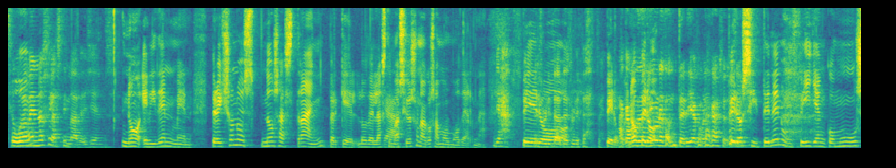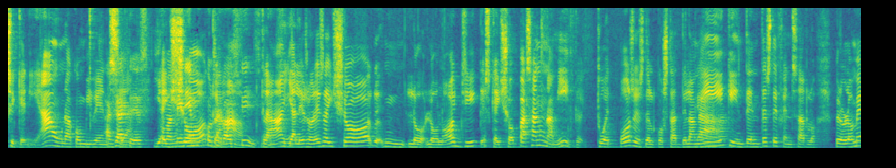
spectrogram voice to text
Segurament o... no se l'estimava gens. No, evidentment. Però això no és, no és estrany, perquè lo de l'estimació ja. és una cosa molt moderna. Ja, però, és veritat, és veritat. Però, Acabo bueno, de però, dir una tonteria com la casa. Però si tenen un fill en comú, sí que n'hi ha una convivència. Exacte, I com això, a mínim clar, els fills. Clar, no? sí. i aleshores això, lo, lo lògic és que això passa en un amic, tu et poses del costat de l'amic i intentes defensar-lo. Però l'home,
